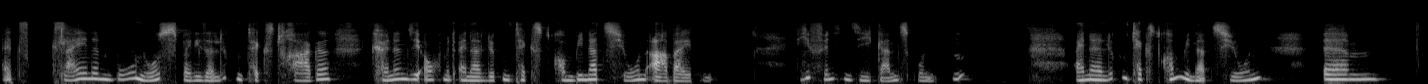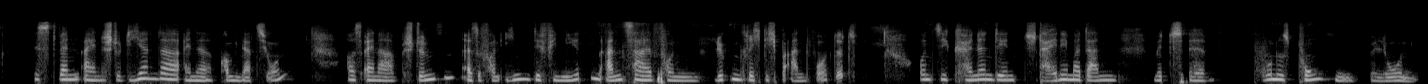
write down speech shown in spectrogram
Als kleinen Bonus bei dieser Lückentextfrage können Sie auch mit einer Lückentextkombination arbeiten. Die finden Sie ganz unten eine Lückentextkombination ähm, ist, wenn ein Studierender eine Kombination aus einer bestimmten, also von Ihnen definierten Anzahl von Lücken richtig beantwortet und Sie können den Teilnehmer dann mit äh, Bonuspunkten belohnen.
